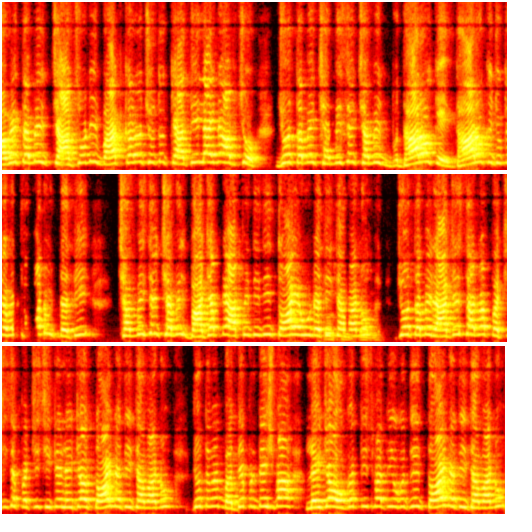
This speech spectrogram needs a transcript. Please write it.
હવે તમે ચારસો ની વાત કરો છો, તો ક્યાંથી લઈને આપશો જો તમે છવ્વીસે છવ્વીસ ધારો કે ધારો કે જો કે હવે થવાનું જ નથી છવ્વીસે છવ્વીસ ભાજપને આપી દીધી તોય એવું નથી થવાનું. જો તમે રાજસ્થાનમાં પચીસે પચીસ સીટે લઈ જાઓ તોય નથી થવાનું. જો તમે મધ્યપ્રદેશમાં લઈ જાઓ ઓગણત્રીસમાંથી ઓગણત્રીસ તોય નથી થવાનું.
